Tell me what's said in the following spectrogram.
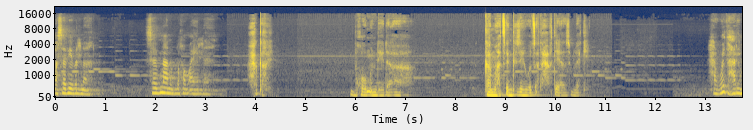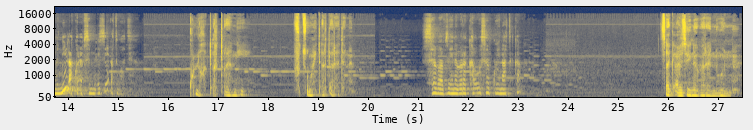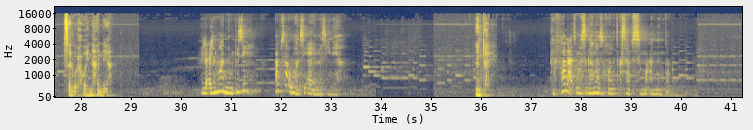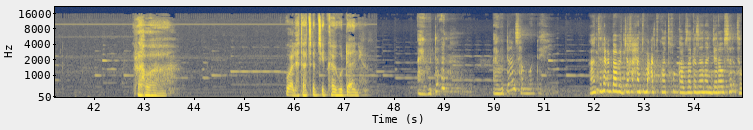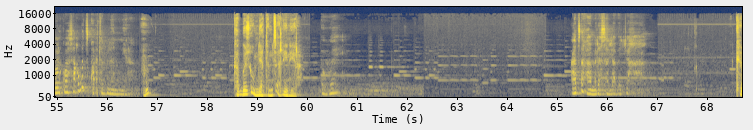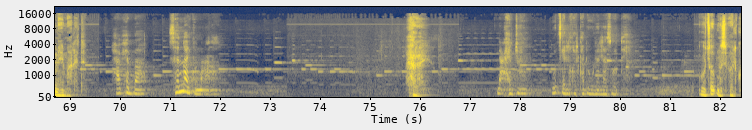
ሰብ የብልና ሰብና ንብሎ ከምኣ የለን ሓቂ ብኸምኡ እንዴ ደኣ ካብ ማህፀን ግዜ ወፀት ሓፍተ እያ ዝብለኪ ሓወይ ተሃሪምኒ ኢላ እኮ ኣብ ስምዒት ዘይኣትወት ኩሉ ክጠርጥረኒ ፍጹም ኣይጠርጠረትንን ሰብ ኣብ ዘይነበረካኡ ሰብ ኮይናትካ ፀግዒ ዘይነበረኒ እውን ፀግዒ ኮይናሃኒ እያ ልዕሊ ማንም ግዜ ኣብዛ እዋን እዚኣ እየ መዚነ እያ እንታይ ክፋል ዓፅመ ስጋና ዝኾነት ክሳብ ዝስማዓኒ እንታ ራህዋ ውዕለታት ፀብፂብካ ይውዳእን እዩ ኣይውዳእን ኣይውዳእን ሳብ ወደይ ኣንቲ ንዕባ በጃኻ ሓንቲ መዓልቲ እኳ ትኹን ካብዛ ገዛና እንጀራ ውሰድ ተበልኳ ሳቕብፅ እኳ ተብለኒ ነይራ ካብ ገዝኦም እንድያ ተምፀለይ ነይራ እወይ! ዓፀፋ መለሰላ በጃኻ። ከመይ ማለት? ሓብሕባ ሰናይ ኩን ንዓኣ ሕራይ! ንዓ ሕጂ ኣሎ ኮልካ ደውለላ ዝወደይ ውፁእ ምስ በልኩ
